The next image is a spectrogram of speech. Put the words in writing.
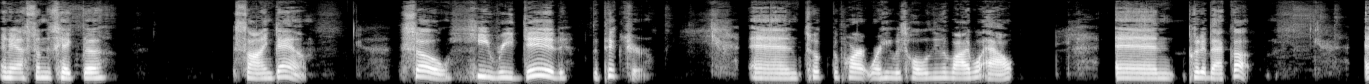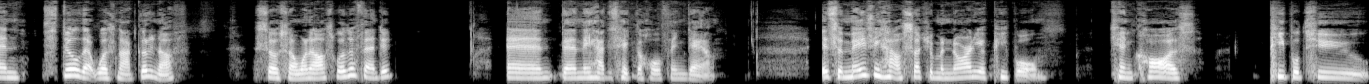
and asked them to take the sign down. So he redid the picture and took the part where he was holding the Bible out and put it back up. And still that was not good enough. So someone else was offended and then they had to take the whole thing down. It's amazing how such a minority of people can cause people to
